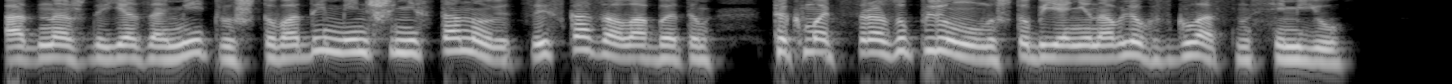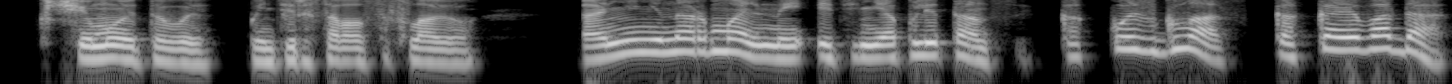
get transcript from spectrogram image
Однажды я заметил, что воды меньше не становится, и сказал об этом. Так мать сразу плюнула, чтобы я не навлек с глаз на семью. «К чему это вы?» – поинтересовался Флавио. «Они ненормальные, эти неаполитанцы. Какой сглаз? Какая вода?»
